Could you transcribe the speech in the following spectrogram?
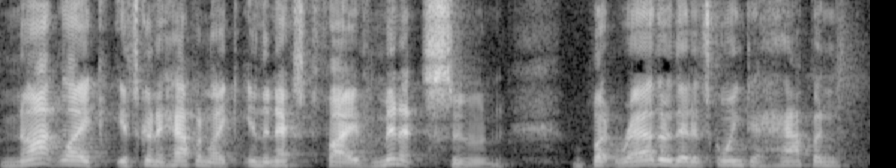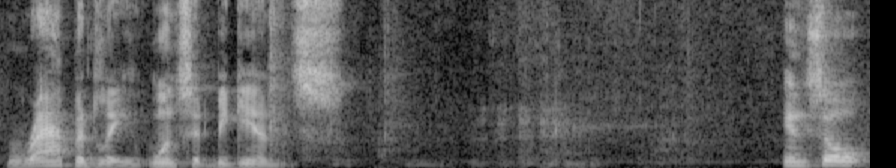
not like it's going to happen like in the next five minutes soon, but rather that it's going to happen rapidly once it begins. And so,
